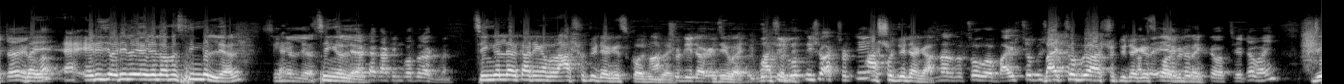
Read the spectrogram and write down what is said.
এটা ভাই এডি এটি এডি হলো আমার single layer single layer single লেয়ারটা কাটিং কত রাখবেন? সিঙ্গেল লেয়ার কাটিং আমরা আটষট্টি টাকা স্কোয়ার ফিট 68 টাকা জি ভাই টাকা। আপনার তো বাইশ চব্বিশ বাইশ চব্বিশ আটষট্টি টাকা আচ্ছা, এই ফিট দেখতে পাচ্ছি এটা ভাই? যে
